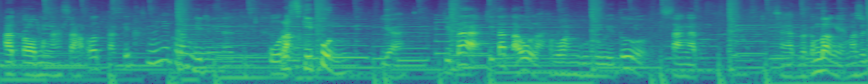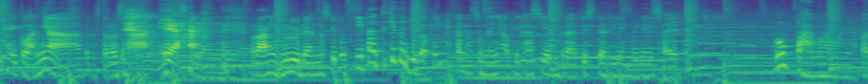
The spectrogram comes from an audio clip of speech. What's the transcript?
atau mengasah otak itu sebenarnya kurang diminati. Kurang. Meskipun ya kita kita tahu lah ruang guru itu sangat sangat berkembang ya. Maksudnya iklannya terus-terusan ya. Iya, iya, iya. Ruang guru dan meskipun kita kita juga punya kan sebenarnya aplikasi yang gratis dari Indonesia itu. Lupa aku namanya. Pak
